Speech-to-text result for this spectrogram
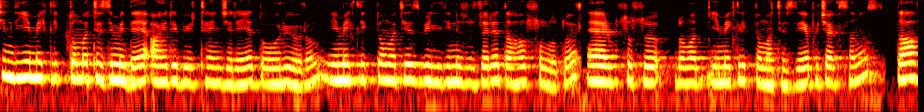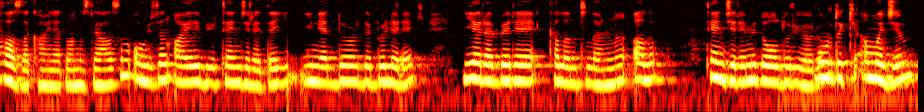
Şimdi yemeklik domatesimi de ayrı bir tencereye doğruyorum. Yemeklik domates bildiğiniz üzere daha suludur. Eğer bu sosu doma yemeklik domatesle yapacaksanız daha fazla kaynatmanız lazım. O yüzden ayrı bir tencerede yine dörde bölerek yara bere kalıntılarını alıp tenceremi dolduruyorum. Buradaki amacım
